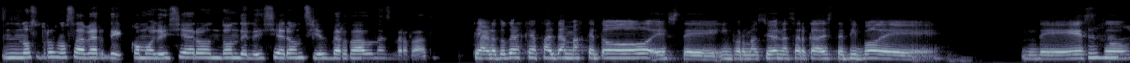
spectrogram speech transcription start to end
nosotros no saber de cómo lo hicieron, dónde lo hicieron, si es verdad o no es verdad. Claro, ¿tú crees que falta más que todo este, información acerca de este tipo de, de esto?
